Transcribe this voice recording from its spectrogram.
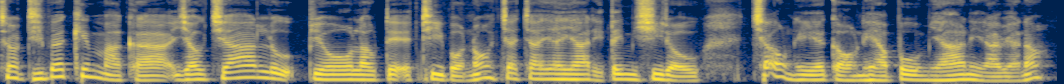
ကျွန်တော်ဒီဘက်ခင်မှာကယောက်ျားလို့ပြောလောက်တဲ့အထိပေါ့နော်ကြာကြာရရတွေတိတ်မရှိတော့ဘူးချောက်နေတဲ့ကောင်တွေကပိုများနေတာဗျာနော်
